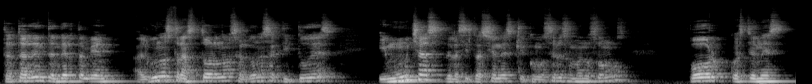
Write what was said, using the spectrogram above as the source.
tratar de entender también algunos trastornos, algunas actitudes y muchas de las situaciones que como seres humanos somos por cuestiones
